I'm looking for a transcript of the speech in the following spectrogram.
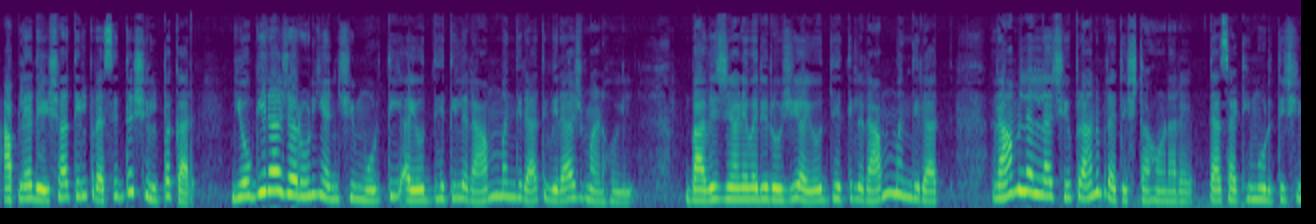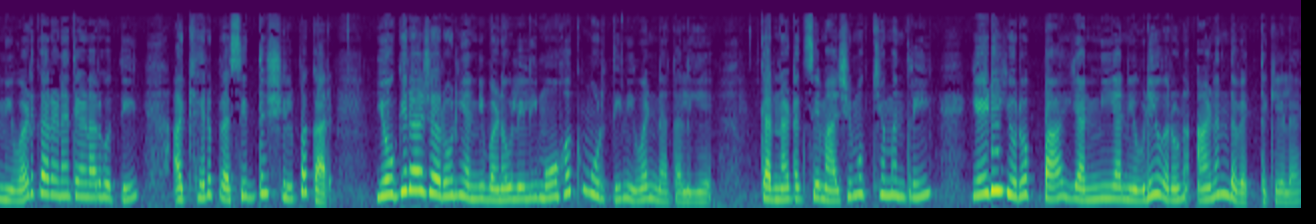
आपल्या देशातील प्रसिद्ध शिल्पकार योगीराज अरुण यांची मूर्ती अयोध्येतील राम मंदिरात विराजमान होईल. बावीस जानेवारी रोजी अयोध्येतील राम मंदिरात रामलल्लाची प्राणप्रतिष्ठा होणार आहे. त्यासाठी मूर्तीची निवड करण्यात येणार होती. अखेर प्रसिद्ध शिल्पकार योगीराज अरुण यांनी बनवलेली मोहक मूर्ती निवडण्यात आली आहे. कर्नाटकचे माजी मुख्यमंत्री येडियुरप्पा यांनी या निवडीवरून आनंद व्यक्त केलाय.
